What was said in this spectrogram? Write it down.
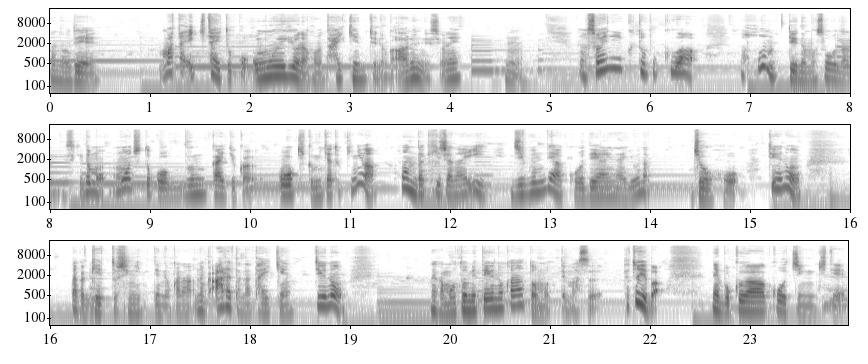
なので、また行きたいとこう思えるようなこの体験っていうのがあるんですよね。うん。それに行くと僕は、本っていうのもそうなんですけども、もうちょっとこう分解というか大きく見たときには、本だけじゃない自分ではこう出会えないような情報っていうのをなんかゲットしに行ってんのかななんか新たな体験っていうのをなんか求めてるのかなと思ってます。例えば、ね、僕がコーチに来て、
